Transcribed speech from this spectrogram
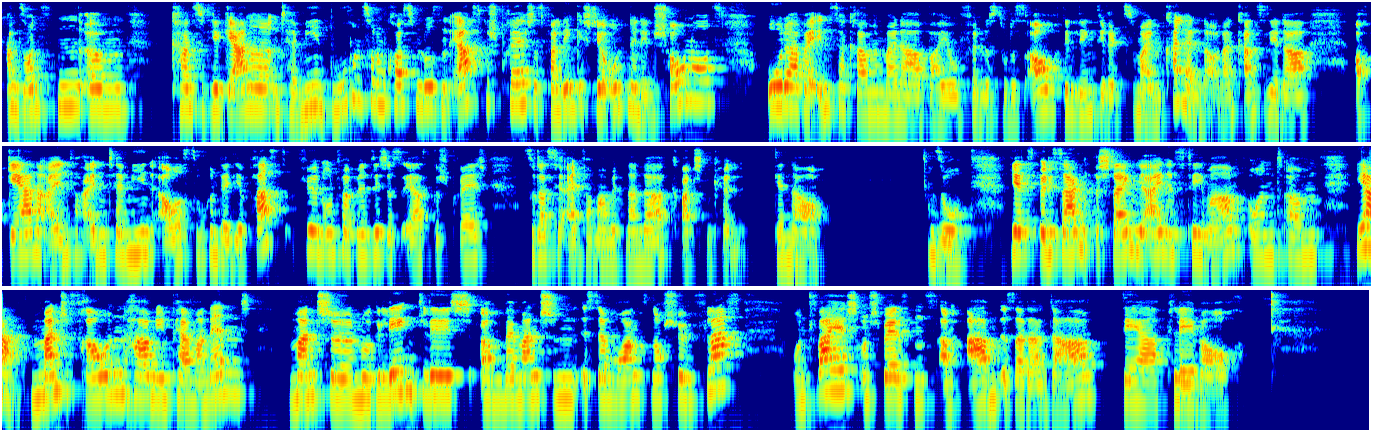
ansonsten ähm, kannst du dir gerne einen Termin buchen zu einem kostenlosen Erstgespräch. Das verlinke ich dir unten in den Show Notes. Oder bei Instagram in meiner Bio findest du das auch, den Link direkt zu meinem Kalender. Und dann kannst du dir da auch gerne einfach einen Termin aussuchen, der dir passt für ein unverbindliches Erstgespräch, sodass wir einfach mal miteinander quatschen können. Genau. So, jetzt würde ich sagen, steigen wir ein ins Thema. Und ähm, ja, manche Frauen haben ihn permanent, manche nur gelegentlich. Ähm, bei manchen ist er morgens noch schön flach und weich und spätestens am Abend ist er dann da, der Playbauch.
